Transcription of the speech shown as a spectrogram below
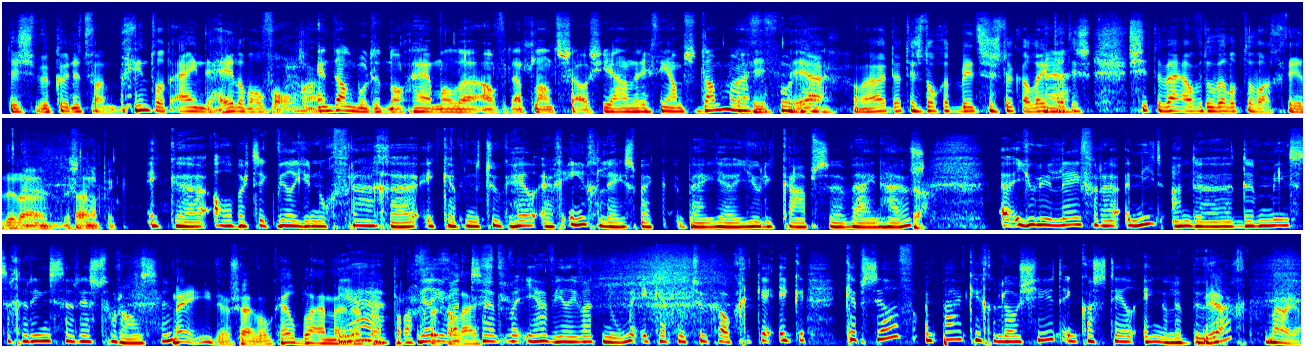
Dus we kunnen het van begin tot einde helemaal volgen. En dan moet het nog helemaal eh, over de Atlantische Oceaan richting Amsterdam uh, vervoerd ja, maar dat is nog het minste stuk. Alleen Ja. dat is, zitten wij af en toe wel op te wachten, inderdaad. Ja, dat snap ik. Ik, eh, Albert, ik wil je nog vragen. Ik heb natuurlijk heel erg ingelezen bij, bij eh, jullie Kaapse wijnhuis. Ja. Eh, jullie leveren niet aan de, de minste geringste restaurants. Hè? Nee, daar zijn we ook heel blij mee. We hebben een prachtige lijst. Eh, ja, wil je wat noemen? Ik heb natuurlijk ook gekeken. Ik, ik heb zelf een paar keer gelogeerd in kasteel Engelenburg. ja, nou ja.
